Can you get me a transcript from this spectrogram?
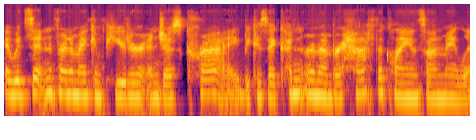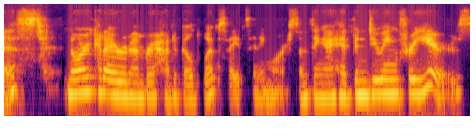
I would sit in front of my computer and just cry because I couldn't remember half the clients on my list, nor could I remember how to build websites anymore, something I had been doing for years.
